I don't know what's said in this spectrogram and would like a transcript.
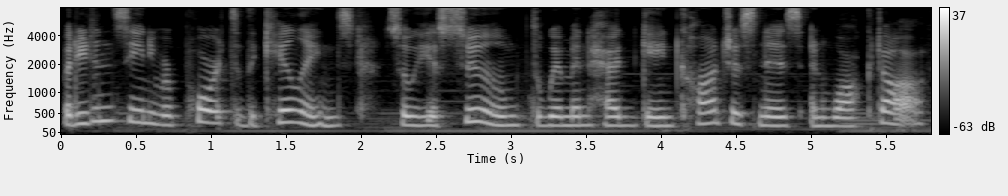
but he didn't see any reports of the killings, so he assumed the women had gained consciousness and walked off.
